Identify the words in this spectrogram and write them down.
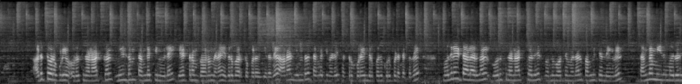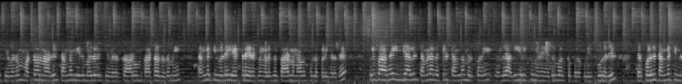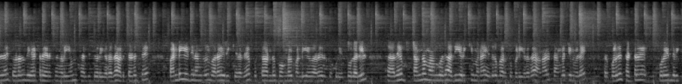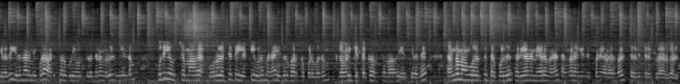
அடுத்து வரக்கூடிய ஒரு சில நாட்கள் மீண்டும் தங்கத்தின் விலை ஏற்றம் காணும் என எதிர்பார்க்கப்படுகிறது. ஆனால் இன்று தங்கத்தின் விலை சற்று குறைந்திருப்பது குறிப்பிடத்தக்கது. முதலீட்டாளர்கள் ஒரு சில நாட்களில் வந்து பார்த்தோமென்றால் பங்குச் சந்தைகளில் தங்கம் மீது முதலீடு செய்வதும் மற்றொரு நாளில் தங்கம் மீது முதலீடு செய்வதற்கு ஆர்வம் காட்டாததுமே தங்கத்தின் விலை ஏற்ற இறக்கங்களுக்கு காரணமாக சொல்லப்படுகிறது. குறிப்பாக இந்தியாவில் தமிழகத்தில் தங்கம் விற்பனை வந்து அதிகரிக்கும் என எதிர்பார்க்கப்படக்கூடிய சூழலில் தற்பொழுது தங்கத்தின் விலை தொடர்ந்து ஏற்ற இறக்கங்களையும் சந்தித்து வருகிறது. அடுத்தடுத்து பண்டிகை தினங்கள் வர இருக்கிறது. புத்தாண்டு பொங்கல் பண்டிகை வர இருக்கக்கூடிய சூழலில் அதே தங்கம் வாங்குவது அதிகரிக்கும் என எதிர்பார்க்கப்படுகிறது. ஆனால் தங்கத்தின் விலை தற்பொழுது சற்று குறைந்திருக்கிறது. இருந்தாலுமே கூட அடுத்து வரக்கூடிய ஒரு சில தினங்களில் மீண்டும் புதிய உச்சமாக ஒரு லட்சத்தை எட்டிவிடும் என எதிர்பார்க்கப்படுவதும் கவனிக்கத்தக்க அம்சமாக இருக்கிறது. தங்கம் வாங்குவதற்கு தற்பொழுது சரியான நேரம் என தங்க நகை விற்பனையாளர்கள் தெரிவித்திருக்கிறார்கள்.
